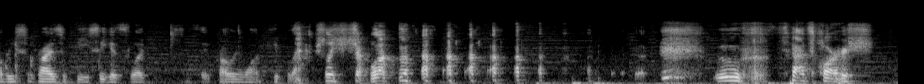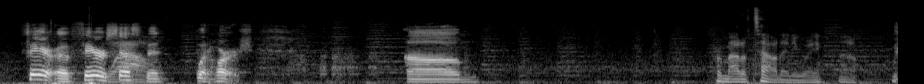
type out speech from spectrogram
I'll be surprised if BC gets. Since they probably want people to actually show up. Ooh, that's harsh. Fair, a fair Wow. assessment, but harsh. Um, From out of town, anyway. Oh.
